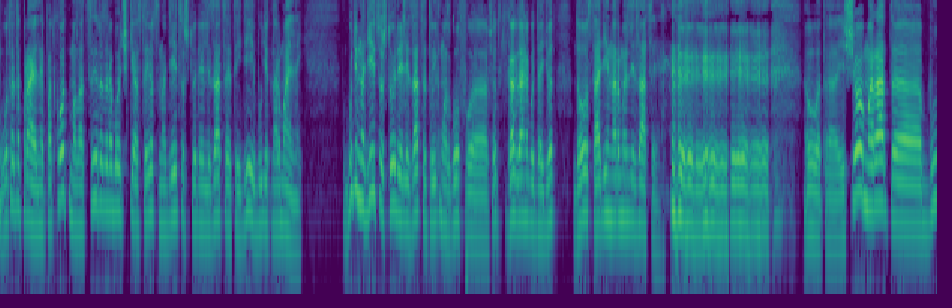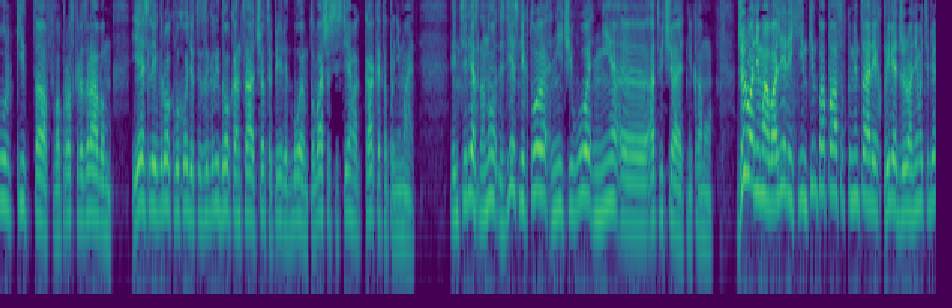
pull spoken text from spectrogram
вот это правильный подход, молодцы разработчики, остается надеяться, что реализация этой идеи будет нормальной. Будем надеяться, что реализация твоих мозгов э, все-таки когда-нибудь дойдет до стадии нормализации. Вот. А Еще Марат э, Буркитов. Вопрос к разрабам. Если игрок выходит из игры до конца отчета перед боем, то ваша система как это понимает? Интересно, но здесь никто ничего не э, отвечает никому. Джеронима, Валерий Химкин попался в комментариях. Привет, Джеронима, тебе.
